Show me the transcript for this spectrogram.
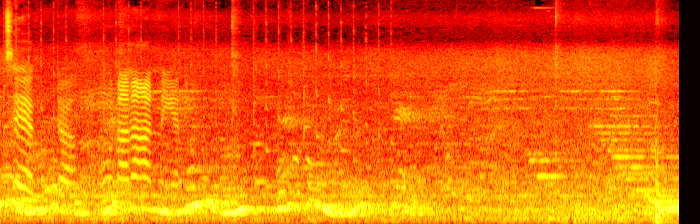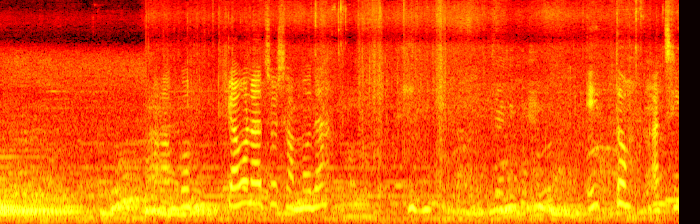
আছে একটা না আর নেই নেই। কেমন আছো সাম্যদা? এই তো আছি।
